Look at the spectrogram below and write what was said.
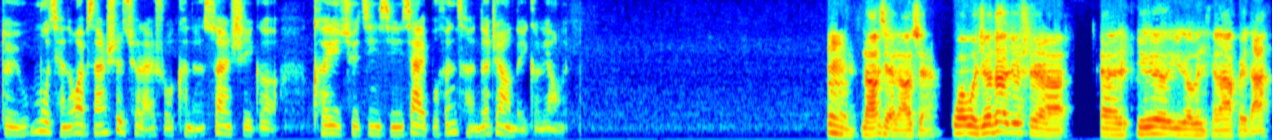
对于目前的 Web 三社区来说，可能算是一个可以去进行下一步分层的这样的一个量呢？嗯，了解了解。我我觉得就是呃一个一个问题来回答。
